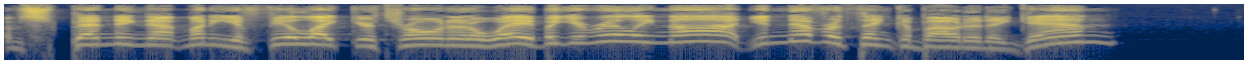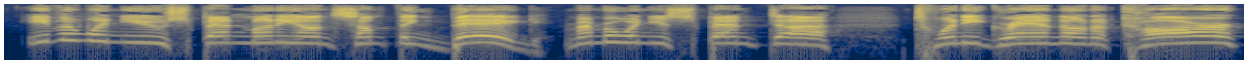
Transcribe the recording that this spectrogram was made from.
of spending that money. You feel like you're throwing it away, but you're really not. You never think about it again. Even when you spend money on something big. Remember when you spent uh, twenty grand on a car?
